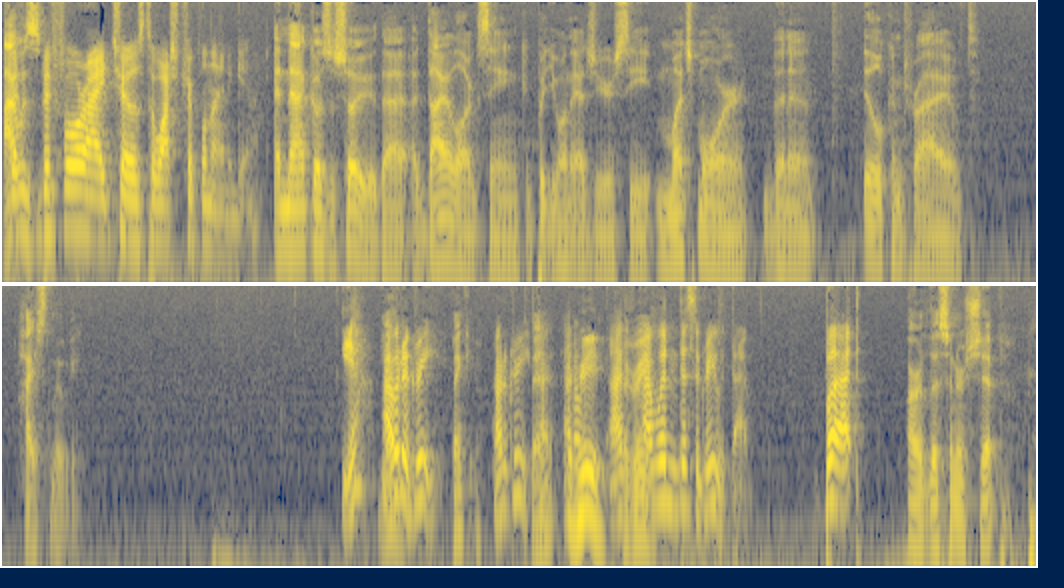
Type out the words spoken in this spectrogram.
I was, before I chose to watch Triple Nine again. and that goes to show you that a dialogue scene can put you on the edge of your seat much more than a ill contrived heist movie. Yeah, Yeah. I would agree. Thank you. I would agree. Yeah. I, I don't- Agreed. I, Agreed. I wouldn't disagree with that. But Our listenership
